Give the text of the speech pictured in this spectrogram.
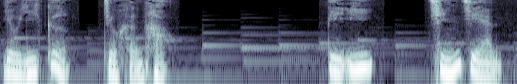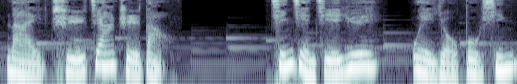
有一个就很好。第一，勤俭乃持家之道，勤俭节约，未有不兴。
